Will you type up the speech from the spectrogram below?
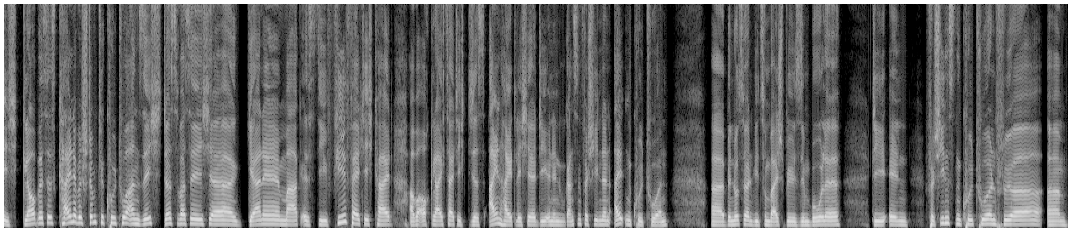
ich glaube, es ist keine bestimmte Kultur an sich. Das, was ich äh, gerne mag, ist die Vielfältigkeit, aber auch gleichzeitig das Einheitliche, die in den ganzen verschiedenen alten Kulturen äh, benutzt werden, wie zum Beispiel Symbole, die in verschiedensten Kulturen früher ähm,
